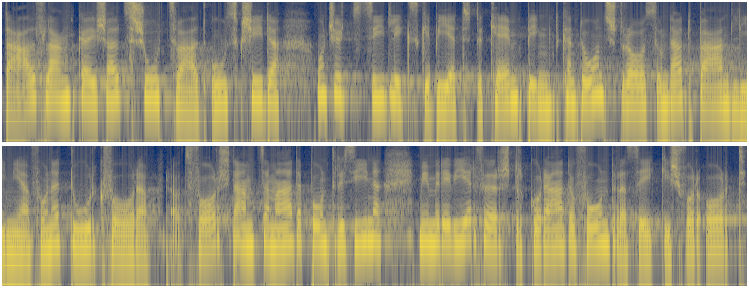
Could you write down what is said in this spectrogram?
Talflanke ist als Schutzwald ausgeschieden und schützt das Siedlungsgebiet, der Camping, die Kantonsstrasse und auch die Bahnlinie von Natur gefahren. Auch das Forstamt Samada Pontresina mit dem Revierförster Corrado Fondrasek ist vor Ort.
